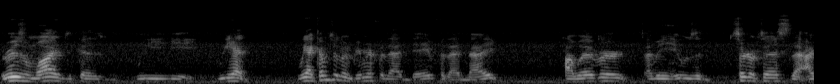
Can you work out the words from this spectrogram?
The reason why is because we we had we had come to an agreement for that day for that night. However, I mean it was a circumstance that I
